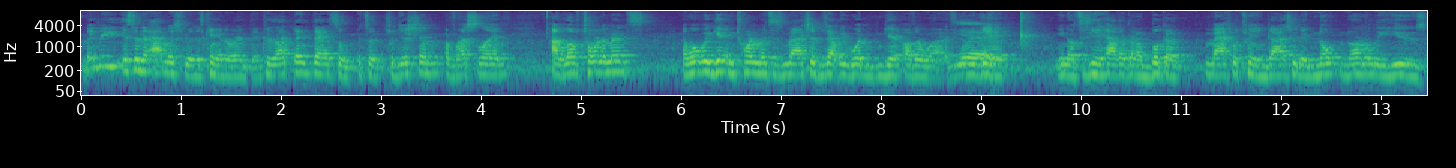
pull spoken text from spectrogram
maybe it's in the atmosphere this King of the Ring thing because I think that it's a it's a tradition of wrestling. I love tournaments, and what we get in tournaments is matchups that we wouldn't get otherwise. Yeah. we get you know, to see how they're going to book a match between guys who they no- normally use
